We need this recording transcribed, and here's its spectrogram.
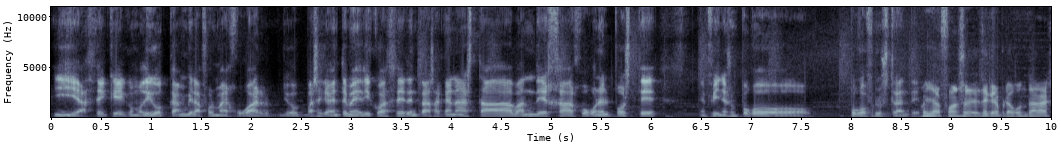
y hace que, como digo, cambie la forma de jugar. Yo básicamente me dedico a hacer entradas a canasta, bandeja, juego en el poste, en fin, es un poco, poco frustrante. Oye, Alfonso, yo te quiero preguntar,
